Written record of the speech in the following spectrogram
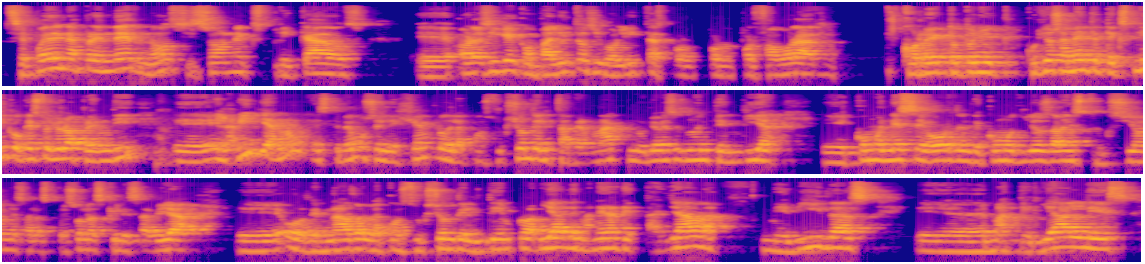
se pueden aprender, ¿no? Si son explicados. Eh, ahora sí que con palitos y bolitas, por, por, favor, hazlo. Correcto, Toño. Curiosamente te explico que esto yo lo aprendí eh, en la Biblia, ¿no? Este, vemos el ejemplo de la construcción del tabernáculo. Yo a veces no entendía cómo en ese orden de cómo Dios daba instrucciones a las personas que les había ordenado la construcción del templo. Había de manera detallada medidas, materiales,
